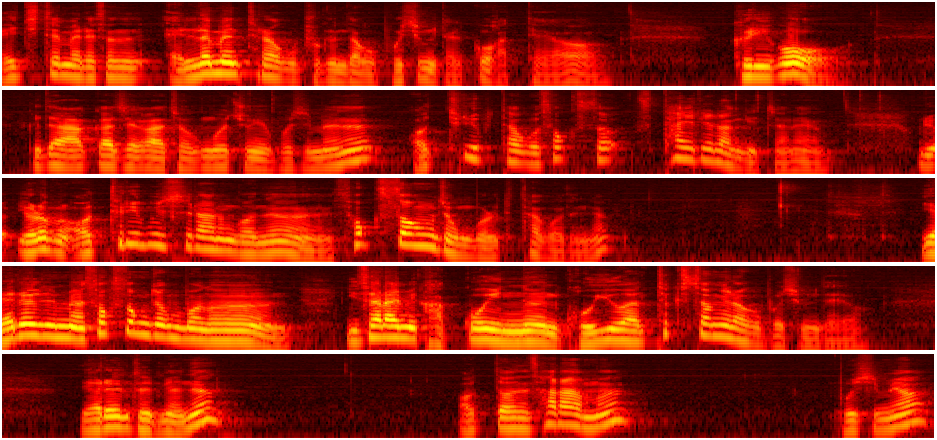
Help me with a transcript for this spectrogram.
HTML에서는 엘리멘트라고 부른다고 보시면 될 것 같아요. 그리고 그다음 아까 제가 적은 것 중에 보시면은 어트리뷰트하고 속성 스타일이라는 게 있잖아요. 여러분 어트리뷰트라는 거는 속성 정보를 뜻하거든요. 예를 들면 속성 정보는 이 사람이 갖고 있는 고유한 특성이라고 보시면 돼요. 예를 들면은 어떤 사람은 보시면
